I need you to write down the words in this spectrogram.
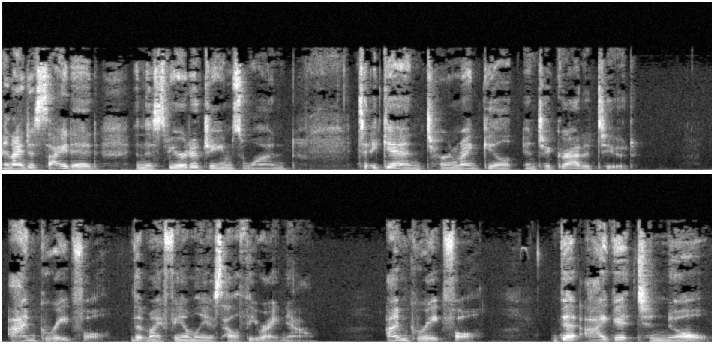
And I decided, in the spirit of James 1, to again turn my guilt into gratitude. I'm grateful that my family is healthy right now. I'm grateful that I get to know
